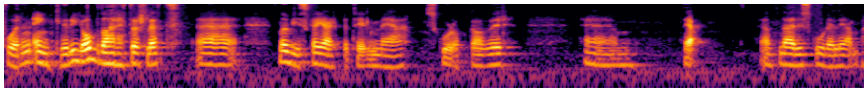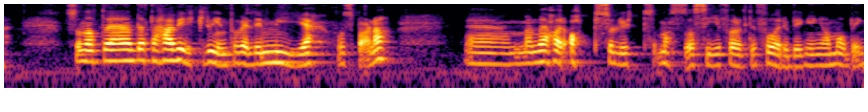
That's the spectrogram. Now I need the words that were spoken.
får en enklere jobb, da, rett og slett. Eh, når vi skal hjelpe til med skoleoppgaver. Eh, ja, enten det er i skole eller hjemme. Sånn at eh, dette her virker jo inn på veldig mye hos barna. Men det har absolutt masse å si i forhold til forebygging av mobbing.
